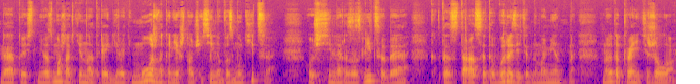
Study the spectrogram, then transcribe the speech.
да, то есть невозможно активно отреагировать. Можно, конечно, очень сильно возмутиться, очень сильно разозлиться, да, как-то стараться это выразить одномоментно, но это крайне тяжело.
